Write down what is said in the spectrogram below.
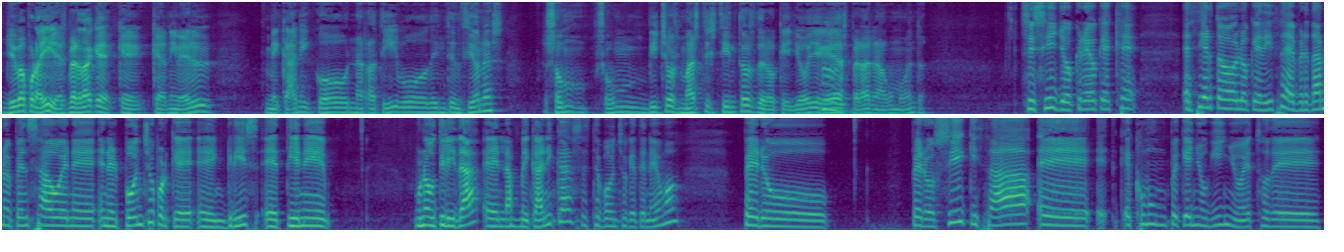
Yo iba por ahí, es verdad que, que- que a nivel mecánico, narrativo, de intenciones, son, son bichos más distintos de lo que yo llegué a Hmm. esperar en algún momento. Sí, sí, yo creo que es que es cierto lo que dice, es verdad, no he pensado en, eh, en el poncho porque en Gris eh, tiene una utilidad en las mecánicas, este poncho que tenemos, pero pero sí, quizá eh, es como un pequeño guiño esto de,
